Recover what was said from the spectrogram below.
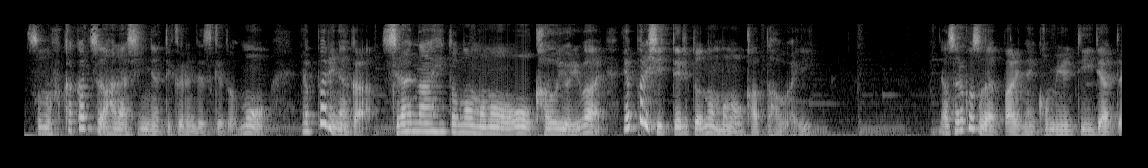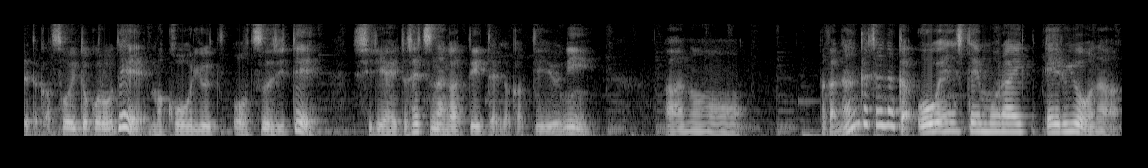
その付加価値の話になってくるんですけどもやっぱりなんか知らない人のものを買うよりはやっぱり知ってる人のものを買った方がいい。それこそやっぱりねコミュニティであったりとかそういうところで、まあ、交流を通じて知り合いとしてつながっていったりとかっていうようにあのなんか何かしらなんか応援してもらえるような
